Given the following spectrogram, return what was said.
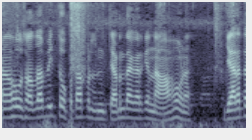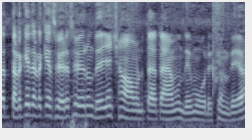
ਹੋ ਸਕਦਾ ਵੀ ਧੁੱਪ ਧੱਪ ਚੜਨ ਦਾ ਕਰਕੇ ਨਾ ਹੋਣ। ਜ਼ਿਆਦਾਤਰ ਤੜਕੇ ਤੜਕੇ ਸਵੇਰੇ ਸਵੇਰ ਹੁੰਦੇ ਜਾਂ ਸ਼ਾਮ ਦਾ ਟਾਈਮ ਹੁੰਦੇ ਮੋਰ ਇੱਥੇ ਹੁੰਦੇ ਆ।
